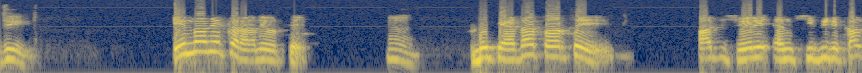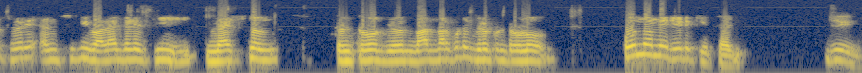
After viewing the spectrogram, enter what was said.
ਜੀ। ਇਹਨਾਂ ਦੇ ਘਰਾਂ ਦੇ ਉੱਤੇ ਹੂੰ। ਬਕਾਇਦਾ ਤੌਰ ਤੇ ਅੱਜ ਸਵੇਰੇ ਐਨਸੀਬੀ ਨੇ ਕੱਲ ਸਵੇਰੇ ਐਨਸੀਬੀ ਵਾਲਿਆਂ ਜਿਹੜੇ ਸੀ national control bureau narcotic bureau control ਉਹਨਾਂ ਨੇ ਰੇਡ ਕੀਤਾ ਜੀ। ਜੀ।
